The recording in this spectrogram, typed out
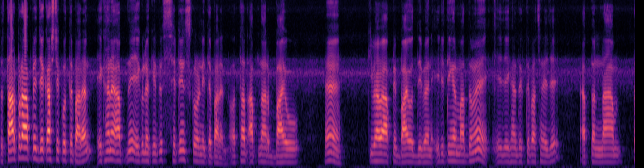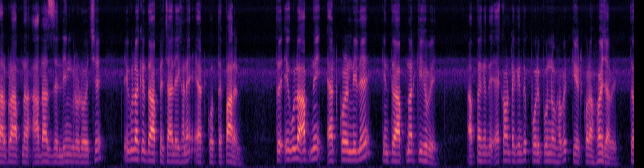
তো তারপরে আপনি যে কাজটি করতে পারেন, এখানে আপনি এগুলো কিন্তু সেটিংস করে নিতে পারেন। অর্থাৎ আপনার বায়ো হ্যাঁ কীভাবে আপনি বায়ো দিবেন এডিটিংয়ের মাধ্যমে এই যে এখানে দেখতে পাচ্ছেন এই যে আপনার নাম, তারপরে আপনার আদার্স যে লিঙ্কগুলো রয়েছে, এগুলো কিন্তু আপনি চাইলে এখানে অ্যাড করতে পারেন। তো এগুলো আপনি অ্যাড করে নিলে কিন্তু আপনার কি হবে? আপনার কিন্তু অ্যাকাউন্টটা কিন্তু পরিপূর্ণভাবে ক্রিয়েট করা হয়ে যাবে। তো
